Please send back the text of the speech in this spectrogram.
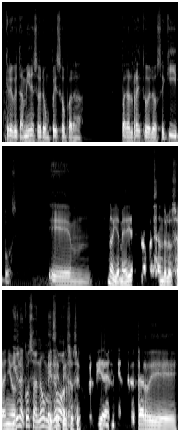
Creo que también eso era un peso para, para el resto de los equipos. Eh, no, y a medida pasando los años, y una cosa no ese peso se convertía en, tratar de,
